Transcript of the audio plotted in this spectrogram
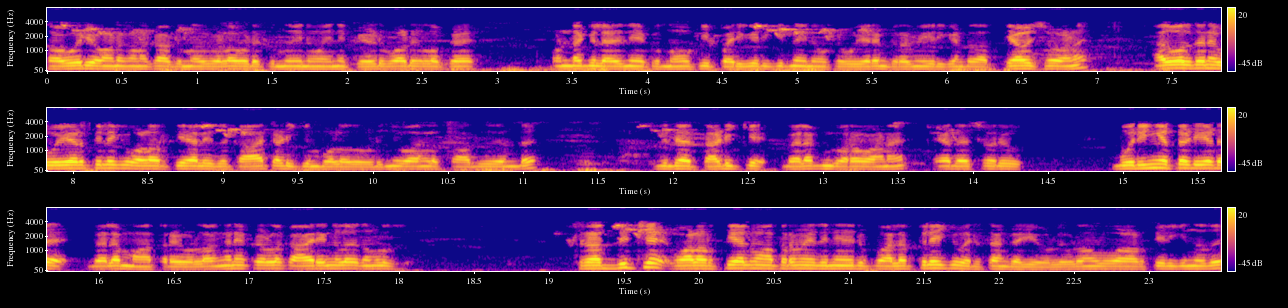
സൗകര്യമാണ് കണക്കാക്കുന്നത്. വിളവെടുക്കുന്നതിനും അതിന് കേടുപാടുകളൊക്കെ ഉണ്ടെങ്കിൽ അതിനെയൊക്കെ നോക്കി പരിഹരിക്കുന്നതിനുമൊക്കെ ഉയരം ക്രമീകരിക്കേണ്ടത് അത്യാവശ്യമാണ്. അതുപോലെ തന്നെ ഉയരത്തിലേക്ക് വളർത്തിയാൽ ഇത് കാറ്റടിക്കുമ്പോൾ അത് ഒടിഞ്ഞു പോകാനുള്ള സാധ്യതയുണ്ട്. ഇതിന്റെ തടിക്ക് ബലം കുറവാണ്. ഏകദേശം ഒരു മുരിങ്ങത്തടിയുടെ ബലം മാത്രമേ ഉള്ളൂ. അങ്ങനെയൊക്കെയുള്ള കാര്യങ്ങൾ നമ്മൾ ശ്രദ്ധിച്ച് വളർത്തിയാൽ മാത്രമേ ഇതിനെ ഒരു ഫലത്തിലേക്ക് വരുത്താൻ കഴിയുള്ളൂ. ഇവിടെ നമ്മൾ വളർത്തിയിരിക്കുന്നത്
